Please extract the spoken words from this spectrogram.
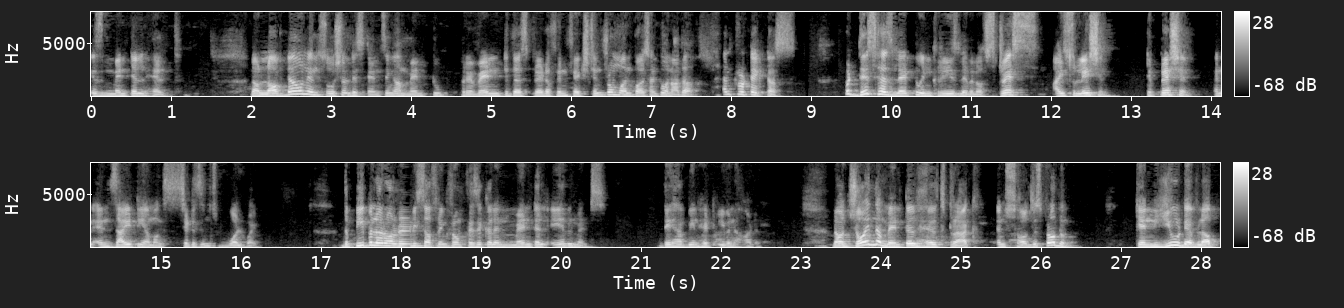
is mental health. Now, lockdown and social distancing are meant to prevent the spread of infection from one person to another and protect us. But this has led to increased level of stress, isolation, depression, and anxiety amongst citizens worldwide. The people are already suffering from physical and mental ailments. They have been hit even harder. Now join the mental health track and solve this problem. Can you develop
